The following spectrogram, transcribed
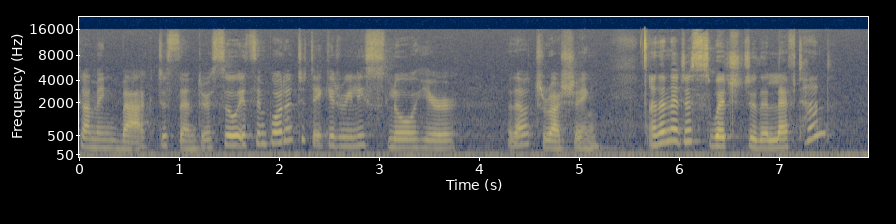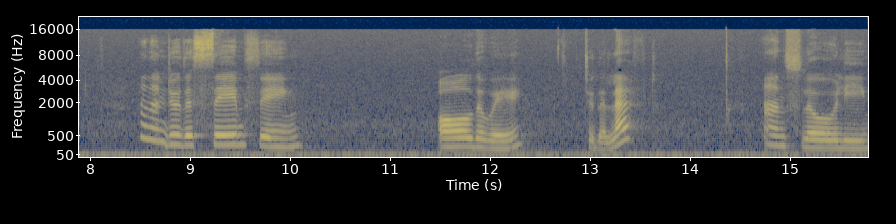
coming back to center. So it's important to take it really slow here without rushing. And then I just switch to the left hand and then do the same thing all the way to the left and slowly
